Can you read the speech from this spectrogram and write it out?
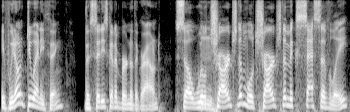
if we don't do anything, the city's going to burn to the ground. So we'll Hmm. charge them, we'll charge them excessively.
